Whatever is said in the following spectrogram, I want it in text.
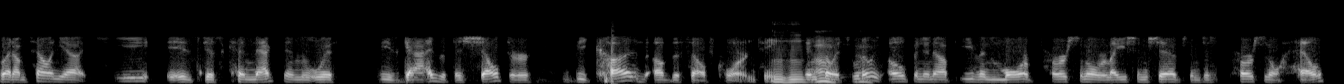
But I'm telling you, he is just connecting with these guys at the shelter because of the self quarantine. Mhm. And Oh, so it's yeah. really opening up even more personal relationships and just personal help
